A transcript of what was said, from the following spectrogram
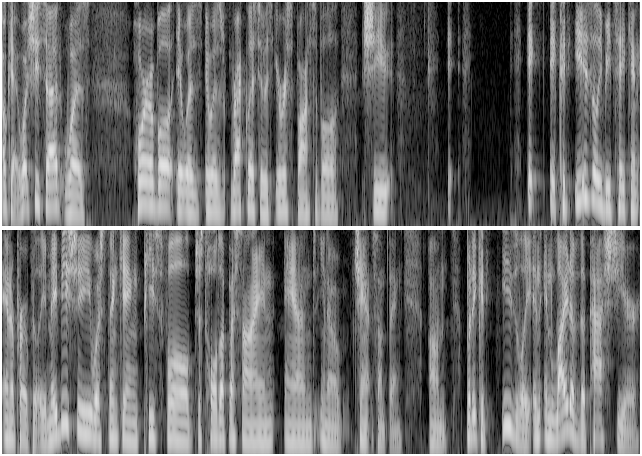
Okay, what she said was horrible. It was it was reckless. It was irresponsible. She it it could easily be taken inappropriately. Maybe she was thinking peaceful, just hold up a sign and, you know, chant something. Um, but it could easily, in, in light of the past year,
